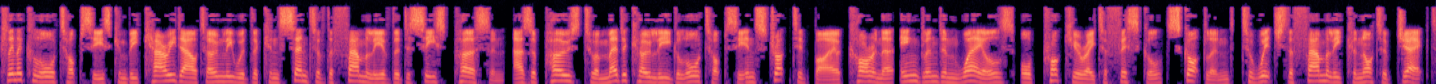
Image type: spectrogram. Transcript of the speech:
clinical autopsies can be carried out only with the consent of the family of the deceased person, as opposed to a medico-legal autopsy instructed by a coroner England and Wales or procurator fiscal Scotland to which the family cannot object.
